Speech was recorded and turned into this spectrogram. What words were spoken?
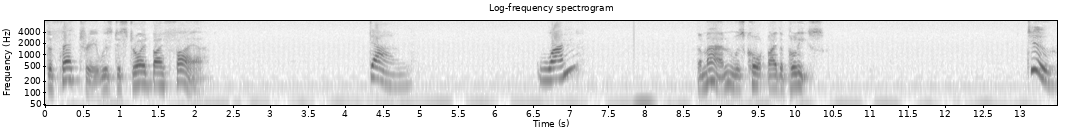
The factory was destroyed by fire. Down. 1. The man was caught by the police. 2.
